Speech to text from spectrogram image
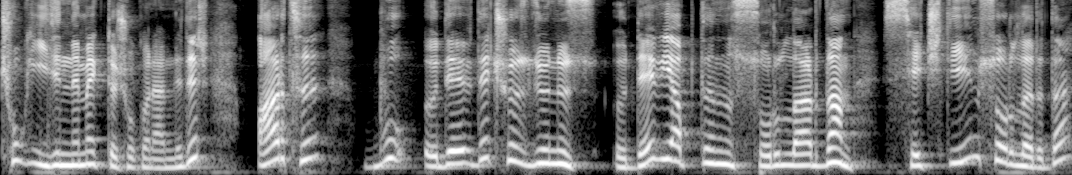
çok iyi dinlemek de çok önemlidir. Artı bu ödevde çözdüğünüz, ödev yaptığınız sorulardan seçtiğim soruları da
